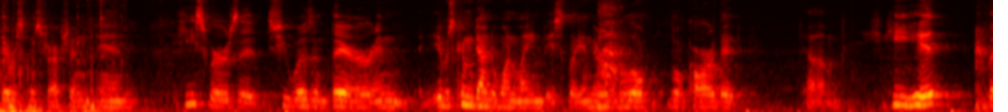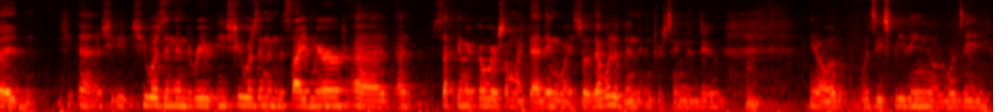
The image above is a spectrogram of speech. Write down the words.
there was construction, and he swears that she wasn't there, and it was coming down to one lane, basically, and there was a little, little car that um, he hit, but uh, she, she wasn't in the rear, she wasn't in the side mirror uh, a second ago or something like that anyway, so that would have been interesting to do. You know, was he speeding, or was he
